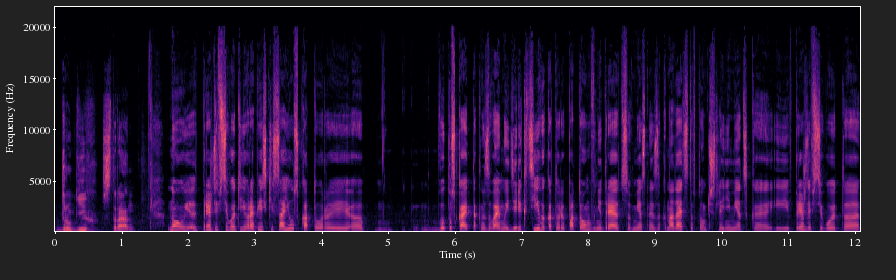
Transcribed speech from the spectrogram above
других стран? Ну, прежде всего, это Европейский Союз, который э, выпускает так называемые директивы, которые потом внедряются в местное законодательство, в том числе немецкое. И прежде всего это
